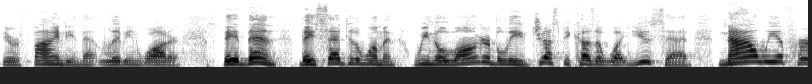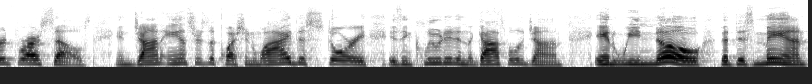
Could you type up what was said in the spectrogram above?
They were finding that living water. They then they said to the woman, "We no longer believe just because of what you said. Now we have heard for ourselves." And John answers the question why this story is included in the Gospel of John, and we know that this man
